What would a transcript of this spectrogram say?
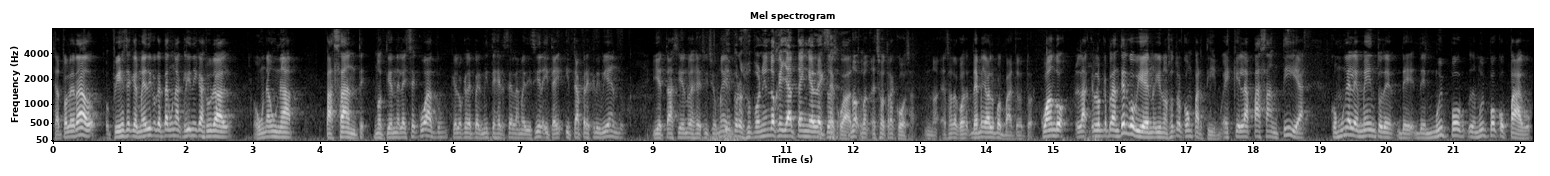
Se ha tolerado, fíjese que el médico que está en una clínica rural o una UNAP pasante no tiene el exequatum, que es lo que le permite ejercer la medicina y está prescribiendo y está haciendo ejercicio Sí, médico. pero suponiendo que ya tenga el Entonces, exequatur. no, bueno, es otra cosa. No, es otra cosa. Déjeme llevarlo por parte, doctor. Cuando la- lo que plantea el gobierno y nosotros compartimos es que la pasantía, como un elemento de, de- de muy, po- de muy poco pago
